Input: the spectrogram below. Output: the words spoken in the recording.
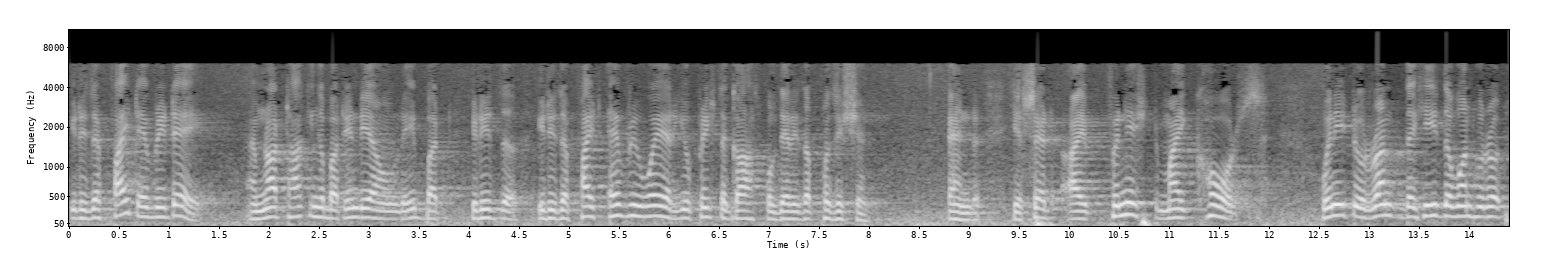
it is a fight every day. I'm not talking about India only, but it is a, it is a fight everywhere you preach the gospel, there is a position. And he said, I finished my course. We need to run, the, he's the one who wrote,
